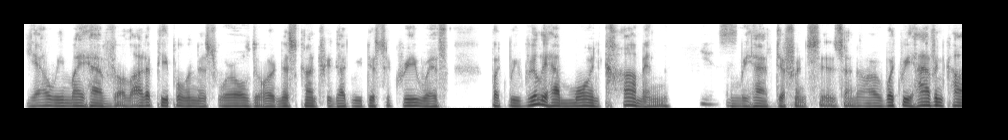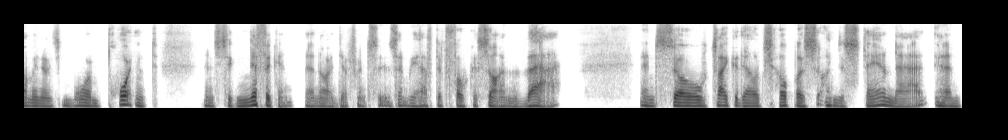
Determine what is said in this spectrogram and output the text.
yeah, we might have a lot of people in this world or in this country that we disagree with, but we really have more in common yes. than we have differences. And our what we have in common is more important and significant than our differences, and we have to focus on that. And so psychedelics help us understand that. And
